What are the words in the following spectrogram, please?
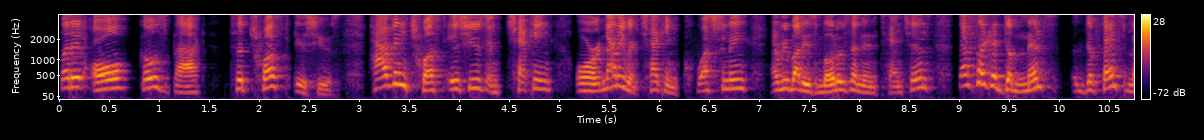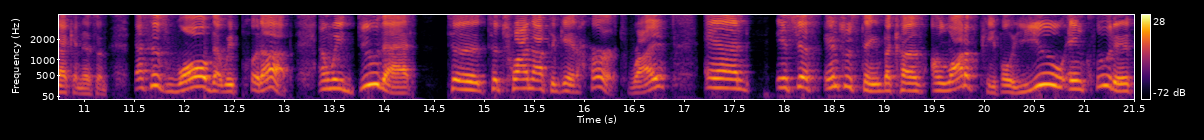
But it all goes back to trust issues. Having trust issues and checking, or not even checking, questioning everybody's motives and intentions, that's like a defense, defense mechanism. That's this wall that we put up. And we do that to, to try not to get hurt, right? And it's just interesting because a lot of people, you included,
